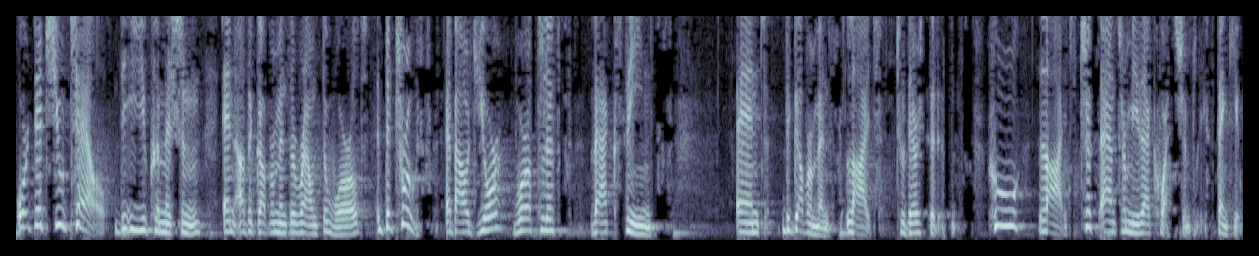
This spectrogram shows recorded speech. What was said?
Or did you tell the EU Commission and other governments around the world the truth about your worthless vaccines? And the governments lied to their citizens. Who lied? Just answer me that question, please. Thank you.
